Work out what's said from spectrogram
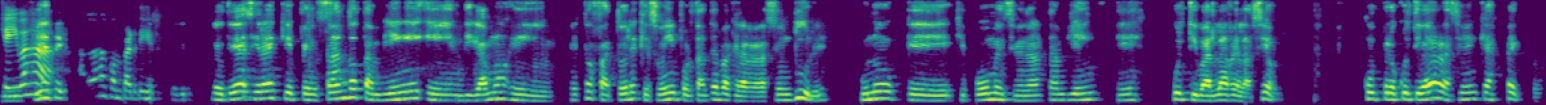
¿Qué ibas a, a compartir. Lo que iba a decir es que pensando también en, digamos, en estos factores que son importantes para que la relación dure, uno que puedo mencionar también es cultivar la relación. Pero cultivar la relación en qué aspecto?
